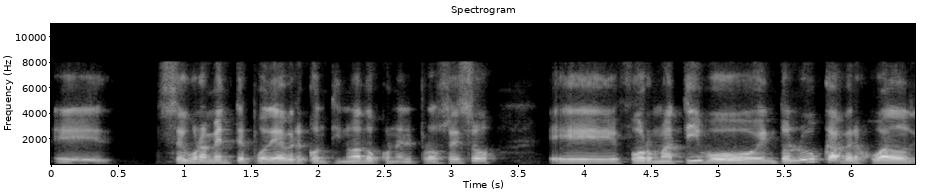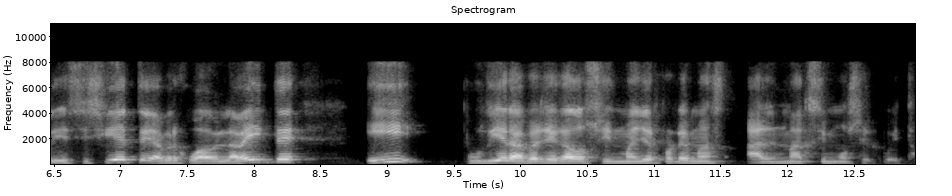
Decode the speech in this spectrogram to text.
eh, seguramente podía haber continuado con el proceso eh, formativo en Toluca, haber jugado 17, haber jugado en la 20 y pudiera haber llegado sin mayor problemas al máximo circuito.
